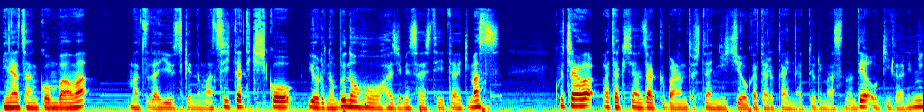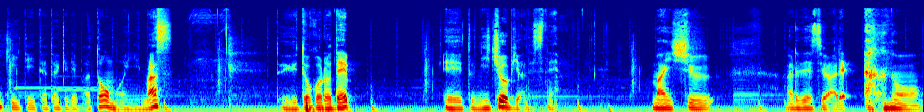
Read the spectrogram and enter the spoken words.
皆さんこんばんは。松田祐介の麻酔科的思考夜の部の方を始めさせていただきます。こちらは私のざっくばらんとした日常語る会になっておりますのでお気軽に聞いていただければと思います。というところでえっ、ー、と日曜日はですね毎週あれですよあれ あの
